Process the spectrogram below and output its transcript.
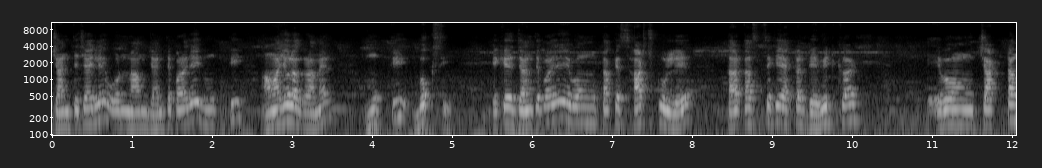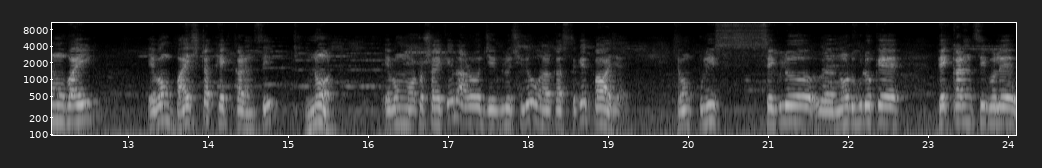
জানতে চাইলে ওর নাম জানতে পারা যায় মুক্তি আমাজোলা গ্রামের মুক্তি বক্সি। একে জানতে পারা যায় এবং তাকে সার্চ করলে তার কাছ থেকে একটা ডেবিট কার্ড এবং চারটা মোবাইল এবং বাইশটা ফেক কারেন্সি নোট এবং মোটরসাইকেল আরও যেগুলো ছিল ওনার কাছ থেকে পাওয়া যায়। এবং পুলিশ সেগুলো নোটগুলোকে ফেক কারেন্সি বলে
